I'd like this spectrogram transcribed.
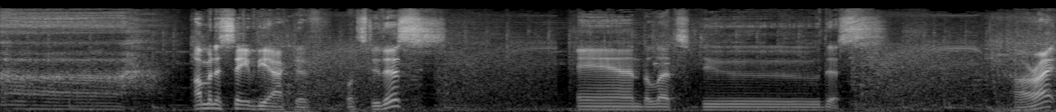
Uh, I'm gonna save the active. Let's do this, and let's do this. All right.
